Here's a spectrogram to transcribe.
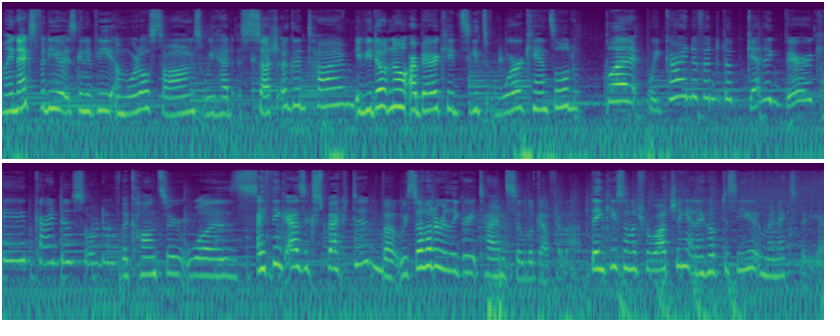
My next video is gonna be Immortal Songs. We had such a good time. If you don't know, our barricade seats were canceled, but we kind of ended up getting barricade, kind of, sort of. The concert was, I think, as expected, but we still had a really great time, so look out for that. Thank you so much for watching, and I hope to see you in my next video.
